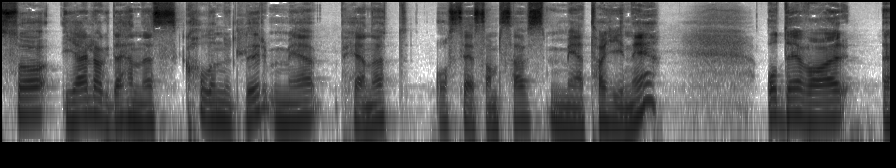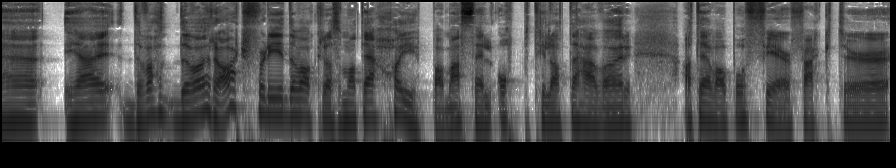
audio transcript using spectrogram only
Så jeg lagde hennes kalde nudler med peanøtt og sesamsaus med tahini. Og det var Uh, jeg, det, var, det, var, rart, fordi det var akkurat som at jeg hypa meg selv opp til at, det her var, at jeg var på Fair Factor,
